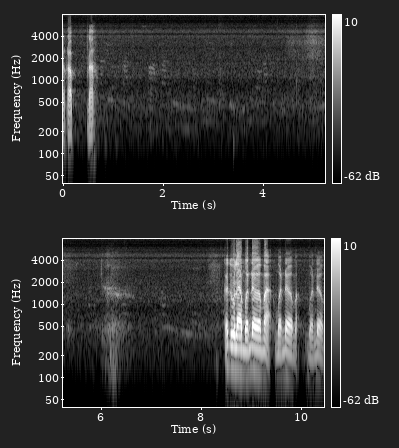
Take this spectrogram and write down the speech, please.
นะครับนะก็ดูแลเหมือนเดิมอะเหมือนเดิมอะเหมือนเดิม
